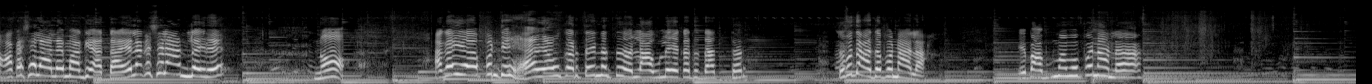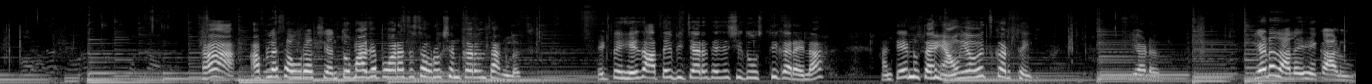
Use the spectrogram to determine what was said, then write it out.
हा कशाला आलाय मागे आता? याला कशाला आणलंय रे? नो. अगं हे आपण ते ह्या ह्याव करताय ना तर लावलं एखादं दात तर. तो मग दादा पण आला. ए बाबू मामा पण आला. हा आपलं संरक्षण. तो माझ्या पोराचं संरक्षण करेल चांगलंच. एक तर हे जाते बिचारा त्याच्याशी दोस्ती करायला. आणि ते नुसतं ह्याव यावच करतय. येड. येड झालंय हे काळू. हो,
